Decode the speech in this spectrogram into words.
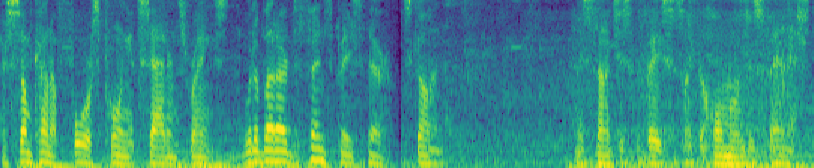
There's some kind of force pulling at Saturn's rings. What about our defense base there? It's gone. And it's not just the base, it's like the whole moon just vanished.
